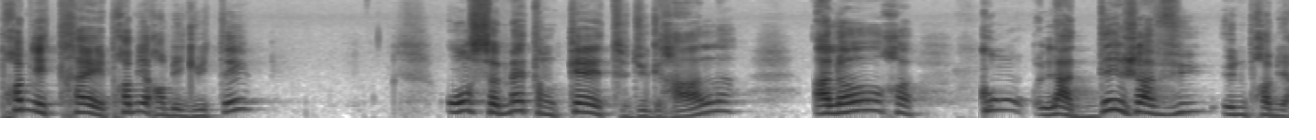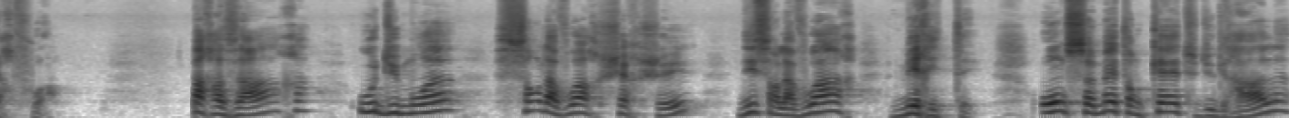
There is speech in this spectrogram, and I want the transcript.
Premier trait, première ambiguïté, on se met en quête du Graal alors qu'on l'a déjà vu une première fois, par hasard, ou du moins sans l'avoir cherché, ni sans l'avoir mérité on se met en quête du Graal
